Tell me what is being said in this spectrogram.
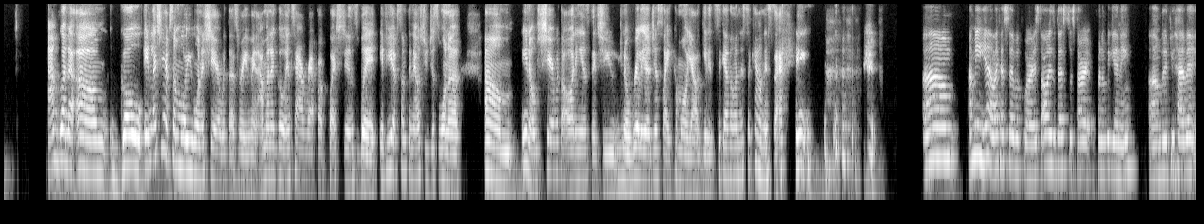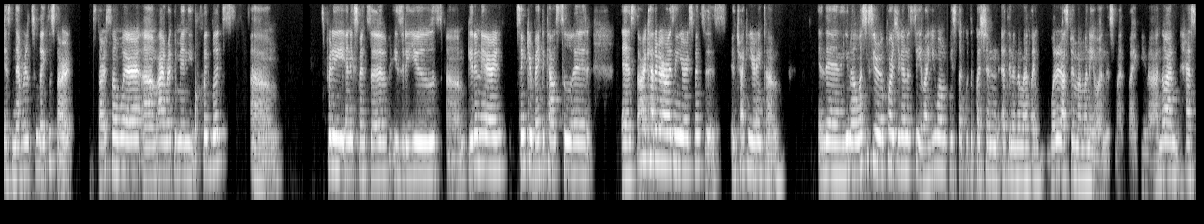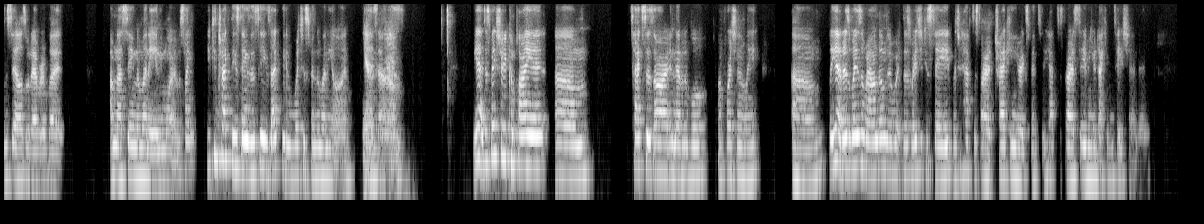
I'm gonna um go unless you have some more you want to share with us, Raven. I'm gonna go into our wrap up questions. But if you have something else you just want to um you know share with the audience that you you know really are just like come on y'all get it together on this accounting side um i mean yeah like i said before it's always best to start from the beginning um, but if you haven't it's never too late to start start somewhere um, i recommend quickbooks um, it's pretty inexpensive, easy to use. Um, get in there, sync your bank accounts to it, and start categorizing your expenses and tracking your income. And then, you know, once you see your reports, you're gonna see like you won't be stuck with the question at the end of the month, like, what did I spend my money on this month? Like, you know, I know I had some sales, whatever, but I'm not seeing the money anymore. It was like you can track these things and see exactly what you spend the money on. Yes. And um, yeah, just make sure you're compliant. Um, taxes are inevitable, unfortunately. Um, but yeah, there's ways around them. There, there's ways you can save, but you have to start tracking your expenses. You have to start saving your documentation and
